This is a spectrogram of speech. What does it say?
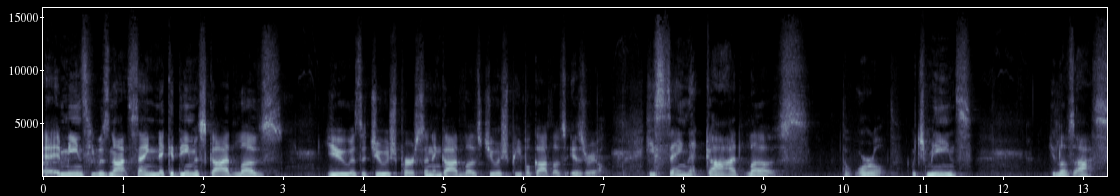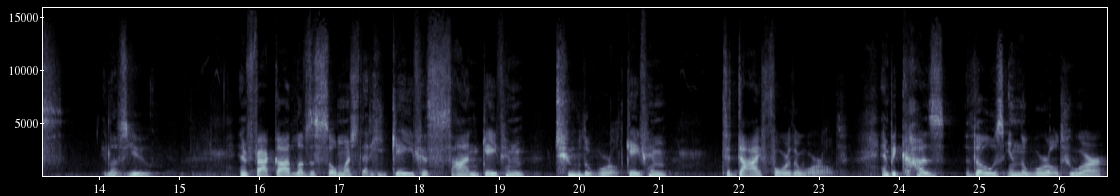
It means he was not saying, Nicodemus, God loves you as a Jewish person, and God loves Jewish people, God loves Israel. He's saying that God loves the world, which means he loves us, he loves you. In fact, God loves us so much that He gave His Son, gave Him to the world, gave Him to die for the world. And because those in the world who are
